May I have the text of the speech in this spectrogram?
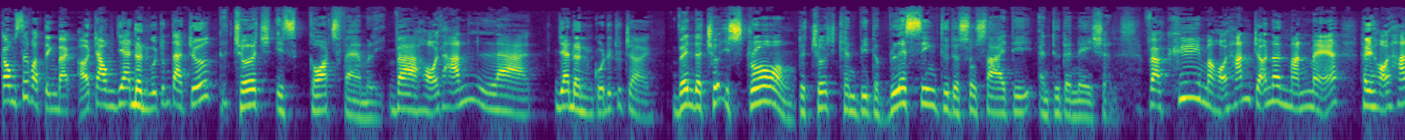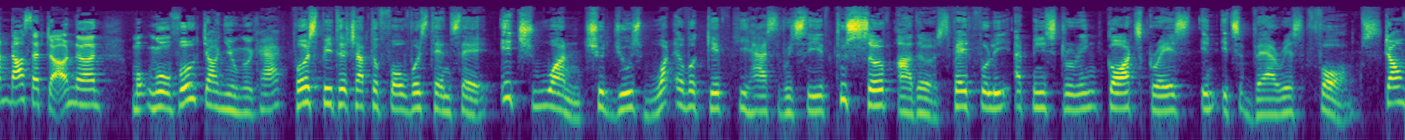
công sức và tiền bạc ở trong gia đình của chúng ta trước. The church is God's family. Và hội thánh là gia đình của Đức Chúa Trời. When the church is strong, the church can be the blessing to the society and to the nations. Và khi mà hội thánh trở nên mạnh mẽ thì hội thánh đó sẽ trở nên một nguồn phước cho nhiều người khác. First Peter chapter 4 verse 10 say, Each one should use whatever gift he has received to serve others, faithfully administering God's grace in its various forms. Trong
